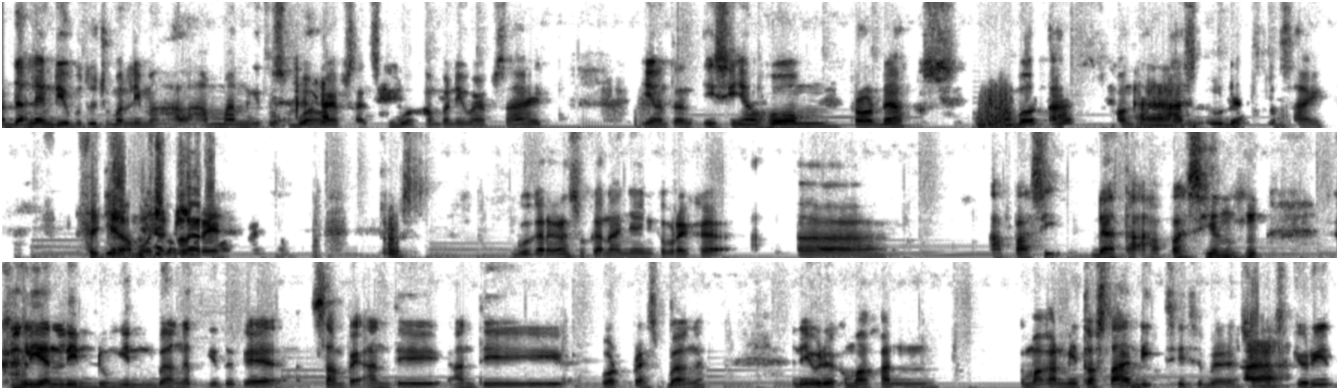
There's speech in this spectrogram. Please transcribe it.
padahal yang dia butuh cuma lima halaman gitu sebuah website sebuah company website yang isinya home products about us contact uh, us udah selesai sejak mau kelar ya terus gue kadang-kadang suka nanyain ke mereka uh, apa sih data apa sih yang kalian lindungin banget gitu? Kayak sampai anti anti WordPress banget. Ini udah kemakan kemakan mitos tadi sih sebenarnya soal uh, security.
